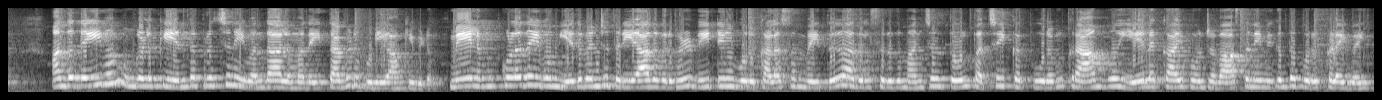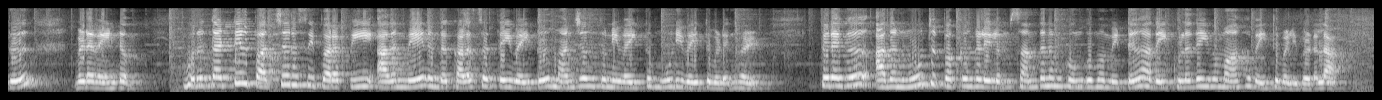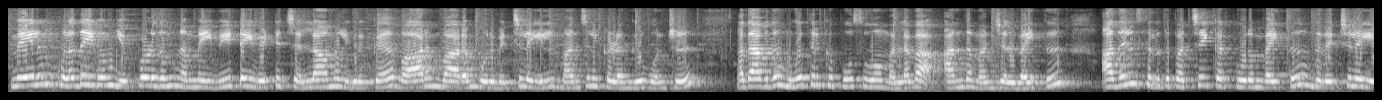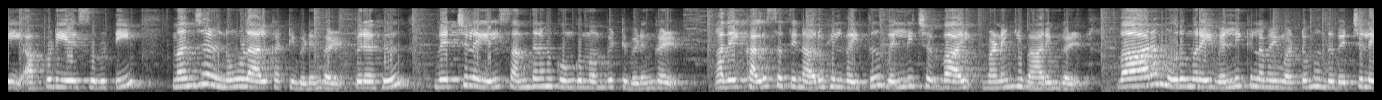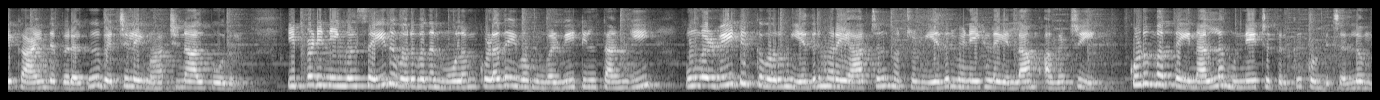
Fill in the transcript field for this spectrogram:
அந்த தெய்வம் உங்களுக்கு எந்த பிரச்சனை வந்தாலும் அதை தவிடுபுடியாக்கிவிடும். மேலும் குலதெய்வம் எதுவென்று தெரியாதவர்கள் வீட்டில் ஒரு கலசம் வைத்து அதில் சிறிது மஞ்சள் தூள் பச்சை கற்பூரம் கிராம்பு ஏலக்காய் போன்ற வாசனை மிகுந்த பொருட்களை வைத்து விட வேண்டும். ஒரு தட்டில் பச்சரிசி பரப்பி அதன் மேல் இந்த கலசத்தை வைத்து மஞ்சள் துணி வைத்து மூடி வைத்து விடுங்கள். பிறகு அதன் மூன்று பக்கங்களிலும் சந்தனம் குங்குமம் இட்டு அதை குலதெய்வமாக வைத்து வழிபடலாம். மேலும் குலதெய்வம் எப்பொழுதும் நம்மை வீட்டை விட்டு செல்லாமல் இருக்க வாரம் வாரம் ஒரு வெற்றிலையில் மஞ்சள் கிழங்கு ஒன்று அதாவது முகத்திற்கு பூசுவோம் அல்லவா? அந்த மஞ்சள் வைத்து அதில் சிறிது பச்சை கற்பூரம் வைத்து அந்த வெற்றிலையை அப்படியே சுருட்டி மஞ்சள் நூலால் கட்டிவிடுங்கள். பிறகு வெற்றிலையில் சந்தனம் குங்குமம் விட்டு விடுங்கள் அதை கலசத்தின் அருகில் வைத்து வெள்ளி செவ்வாய் வணங்கி வாருங்கள். வாரம் ஒருமுறை வெள்ளிக்கிழமை மட்டும் அந்த வெற்றிலை காய்ந்த பிறகு வெற்றிலை மாற்றினால் போதும். இப்படி நீங்கள் செய்து வருவதன் மூலம் குலதெய்வம் உங்கள் வீட்டில் தங்கி உங்கள் வீட்டிற்கு வரும் எதிர்மறை ஆற்றல் மற்றும் எதிர்வினைகளை எல்லாம் அகற்றி குடும்பத்தை நல்ல முன்னேற்றத்திற்கு கொண்டு செல்லும்.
